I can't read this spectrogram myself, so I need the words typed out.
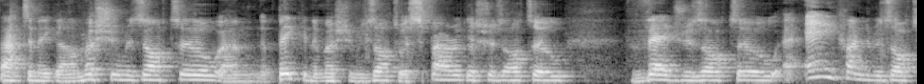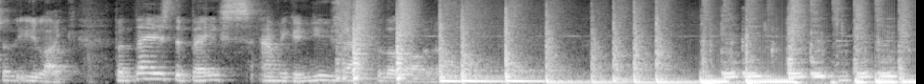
that to make our mushroom risotto, um, bacon and mushroom risotto, asparagus risotto, veg risotto, any kind of risotto that you like. But there's the base, and we can use that for the lot of them.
